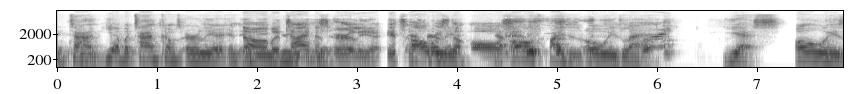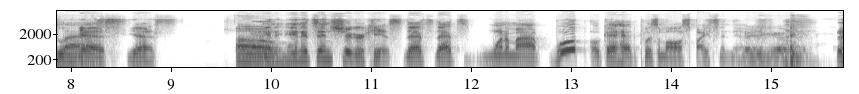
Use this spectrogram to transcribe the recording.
And time, yeah, but time comes earlier. And No, but time is earlier. It's That's always the earlier. all. That allspice is always last. Yes, always last. Yes, yes. Um, and, and it's in Sugar Kiss. That's that's one of my whoop. Okay, I had to put some allspice in there there. you go.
